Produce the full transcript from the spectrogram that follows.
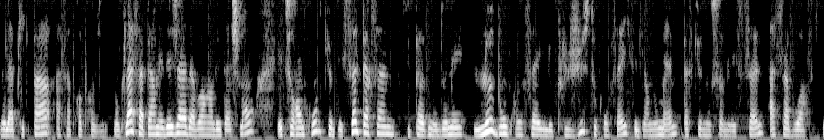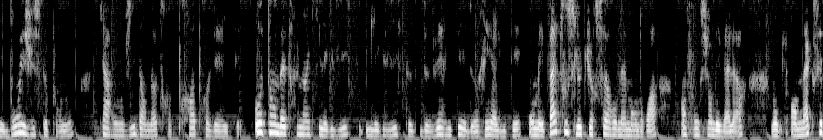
ne l'applique pas à sa propre vie. Donc là, ça permet déjà d'avoir un détachement et de se rendre compte que les seules personnes qui peuvent nous donner le bon conseil, le plus juste conseil, c'est bien nous-mêmes, parce que nous sommes les seuls à savoir ce qui est bon et juste pour nous, car on vit dans notre propre vérité. Autant d'êtres humains qu'il existe, il existe de vérité et de réalité. On met pas tous le curseur au même endroit en fonction des valeurs. Donc en acceptant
